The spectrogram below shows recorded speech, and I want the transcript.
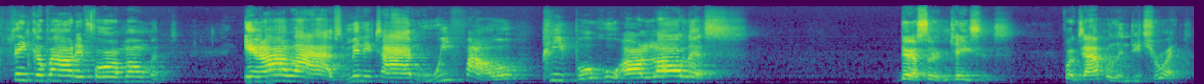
Think about it for a moment. In our lives, many times we follow people who are lawless. There are certain cases. For example, in Detroit,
